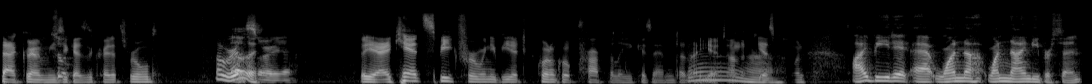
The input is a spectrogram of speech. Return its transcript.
background music as the credits rolled. Oh, oh, really? sorry, yeah. But yeah, I can't speak for when you beat it quote unquote properly because I haven't done that yet on the Ah. PS one. I beat it at one one ninety percent,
